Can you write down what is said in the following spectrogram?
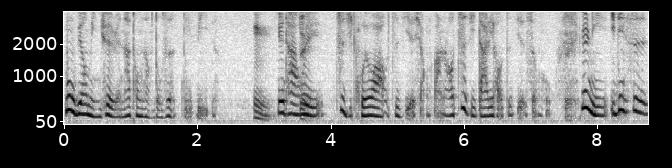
目标明确的人，他通常都是很独立的，嗯，因为他会自己规划好自己的想法，然后自己打理好自己的生活。对，因为你一定是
